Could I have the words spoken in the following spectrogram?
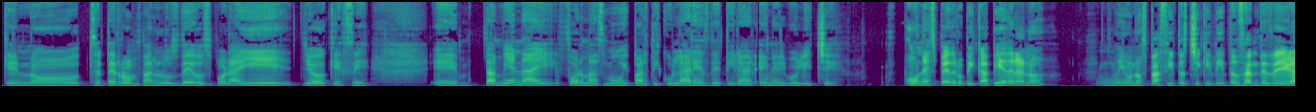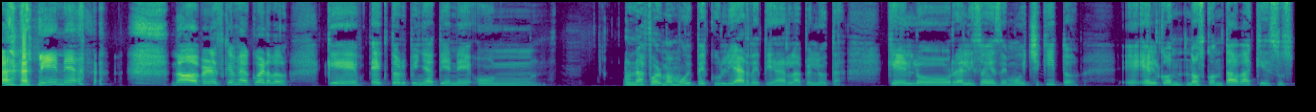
que no se te rompan los dedos por ahí, yo qué sé. Eh, también hay formas muy particulares de tirar en el boliche un es Pedro Picapiedra, ¿no? Y unos pasitos chiquititos antes de llegar a la línea. no, pero es que me acuerdo que Héctor Piña tiene un una forma muy peculiar de tirar la pelota, que lo realizó desde muy chiquito. Eh, él nos contaba que sus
